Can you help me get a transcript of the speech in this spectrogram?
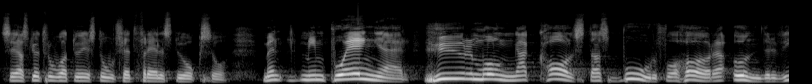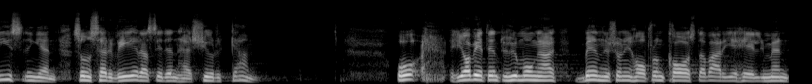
Så jag skulle tro att du är i stort sett frälst du också. Men min poäng är hur många Karlstadsbor får höra undervisningen som serveras i den här kyrkan. Och jag vet inte hur många människor ni har från Karlstad varje helg, men,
